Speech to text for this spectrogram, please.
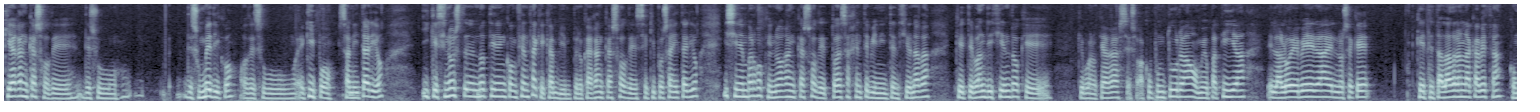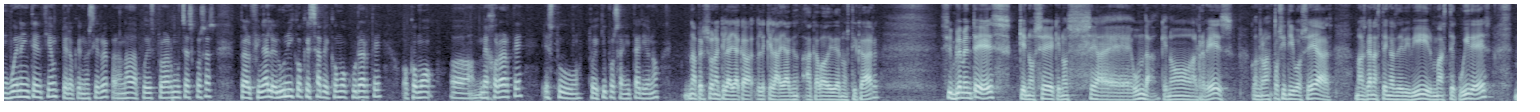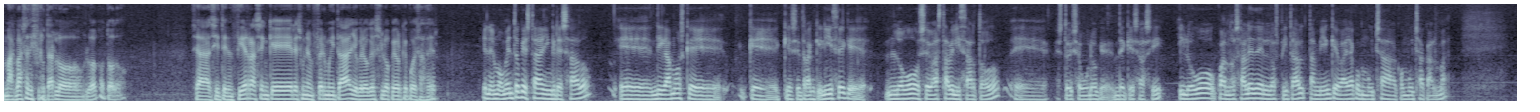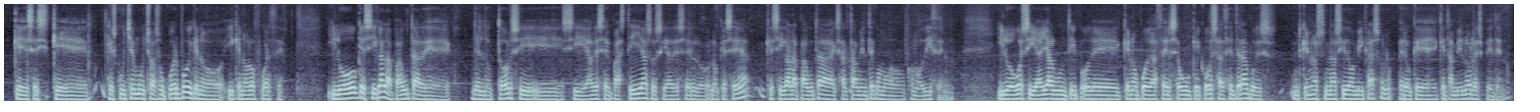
que hagan caso de, su, de su médico o de su equipo sanitario y que si no, no tienen confianza que cambien, pero que hagan caso de ese equipo sanitario y sin embargo que no hagan caso de toda esa gente bien intencionada que te van diciendo que, que bueno, que hagas eso, acupuntura, homeopatía, el aloe vera, el no sé qué, que te taladran la cabeza con buena intención, pero que no sirve para nada. Puedes probar muchas cosas, pero al final el único que sabe cómo curarte o cómo ah, mejorarte es tu, equipo sanitario. ¿no? Una persona que la, haya, que la haya acabado de diagnosticar simplemente es que no se, que no se eh, hunda, que no al revés. Cuanto más positivo seas, más ganas tengas de vivir, más te cuides, más vas a disfrutarlo luego todo. O sea, si te encierras en que eres un enfermo y tal, yo creo que es lo peor que puedes hacer. En el momento que está ingresado, eh, digamos que, que, se tranquilice, que luego se va a estabilizar todo, eh, estoy seguro de que es así. Y luego cuando sale del hospital también que vaya con mucha, con mucha calma, que, se, que, que escuche mucho a su cuerpo y que, no, y que no lo fuerce. Y luego que siga la pauta de, del doctor si, si, ha de ser pastillas o si ha de ser lo, que sea, que siga la pauta exactamente como, como, dicen. Y luego si hay algún tipo de que no puede hacer según qué cosa, etcétera, pues que no, no ha sido mi caso, ¿no? pero que, que también lo respete. ¿no?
